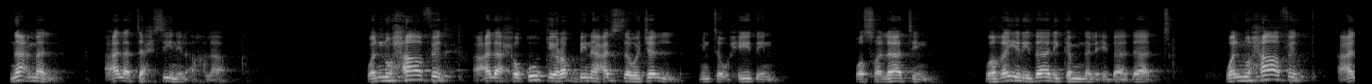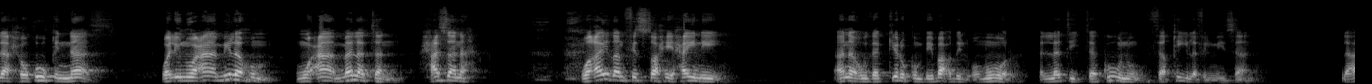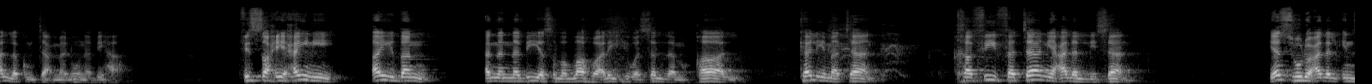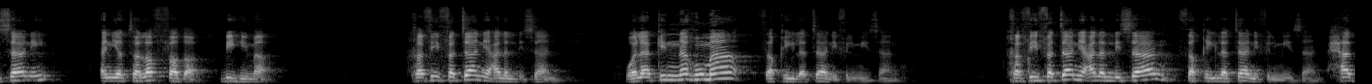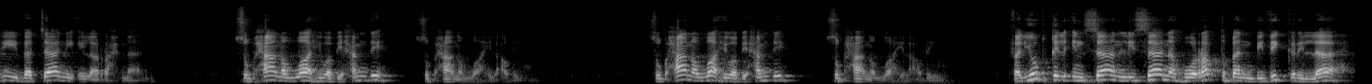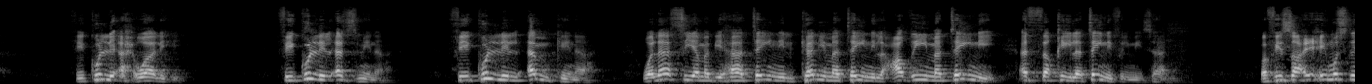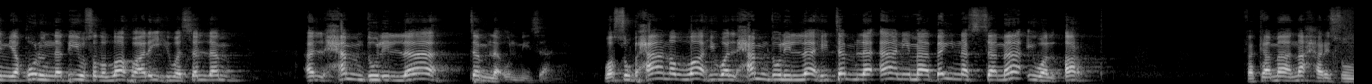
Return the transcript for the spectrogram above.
نعمل على تحسين الأخلاق. ولنحافظ على حقوق ربنا عز وجل من توحيد وصلاة وغير ذلك من العبادات. ولنحافظ على حقوق الناس ولنعاملهم معاملة حسنة. وأيضا في الصحيحين أنا أذكركم ببعض الأمور التي تكون ثقيلة في الميزان لعلكم تعملون بها. في الصحيحين أيضا أن النبي صلى الله عليه وسلم قال كلمتان خفيفتان على اللسان. يسهل على الإنسان أن يتلفظ بهما. خفيفتان على اللسان ولكنهما ثقيلتان في الميزان. خفيفتان على اللسان ثقيلتان في الميزان. حبيبتان إلى الرحمن. سبحان الله وبحمده سبحان الله العظيم. سبحان الله وبحمده سبحان الله العظيم. فليبقي الإنسان لسانه رطبا بذكر الله في كل أحواله في كل الأزمنة في كل الأمكنة ولا سيما بهاتين الكلمتين العظيمتين الثقيلتين في الميزان. وفي صحيح مسلم يقول النبي صلى الله عليه وسلم الحمد لله تملأ الميزان. وسبحان الله والحمد لله تملأان ما بين السماء والأرض. فكما نحرص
